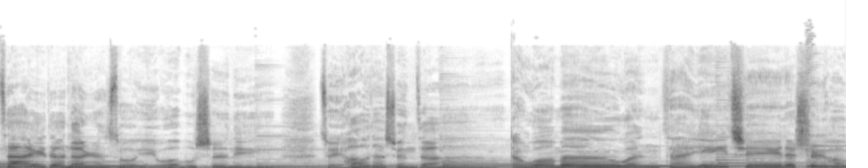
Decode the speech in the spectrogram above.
在的男人，所以我不是你最好的选择。当我们吻在一起的时候，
